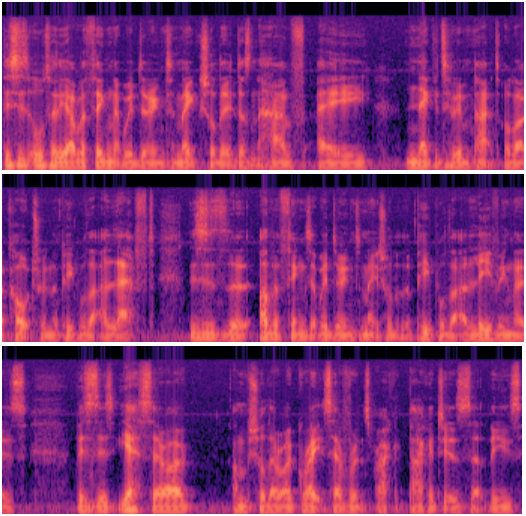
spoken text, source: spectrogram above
This is also the other thing that we're doing to make sure that it doesn't have a negative impact on our culture and the people that are left. This is the other things that we're doing to make sure that the people that are leaving those businesses. Yes, there are. I'm sure there are great severance packages that these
